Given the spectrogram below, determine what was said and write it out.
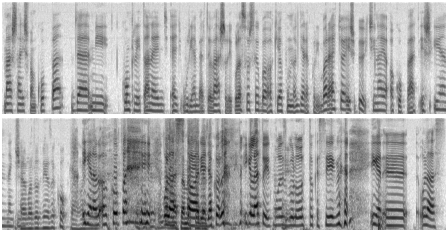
másnál is van koppa, de mi konkrétan egy, egy úriembertől vásároljuk Olaszországba, aki apunknak gyerekkori barátja, és ő csinálja a koppát. És ilyennek... És elmondod, mi ez a koppa? Igen, a, a koppa olasz szarja gyakorlatilag. Igen, látod, itt mozgulódtok a székben. Igen, ö, olasz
